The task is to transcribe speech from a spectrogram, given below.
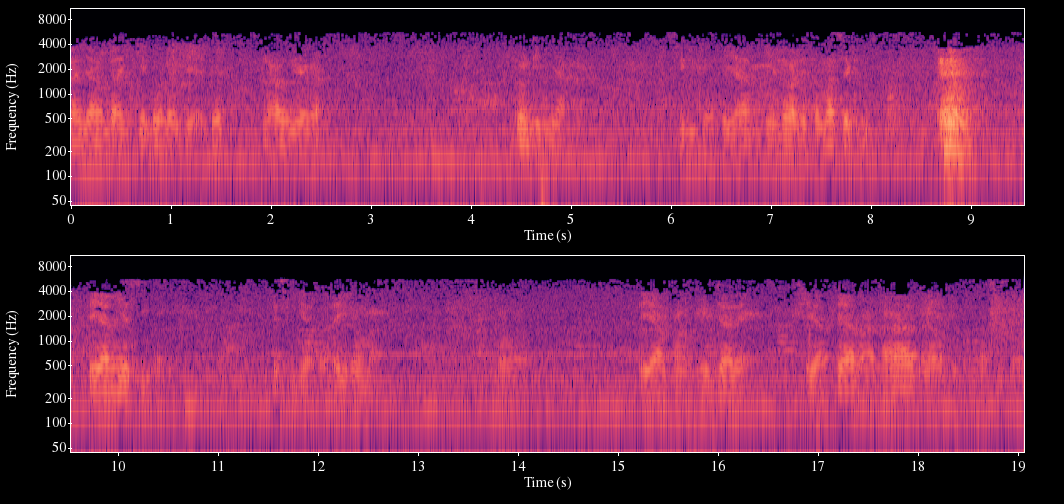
လမ်းကြောင်းတိုင်းကျင့်လို့လိုက်တဲ့အတွက်ငါတို့ရဲ့ကတွန်းတင်ညရှိပြီးတော့တရားကျင့်တော့တယ်ဓမ္မစက်ကူတရားမျက်စိပါပစ္စည်းရတော့အဲ့တော့မှဟောတရားမှသင်ကြတဲ့ဆရာဖျားပါလားဆိုတော့ဒီလိုဖြစ်တယ်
